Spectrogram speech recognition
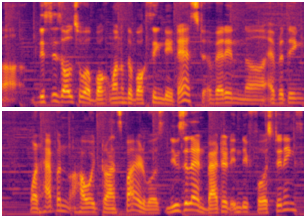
Uh, this is also a bo- one of the Boxing Day test, wherein uh, everything what happened, how it transpired was New Zealand batted in the first innings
